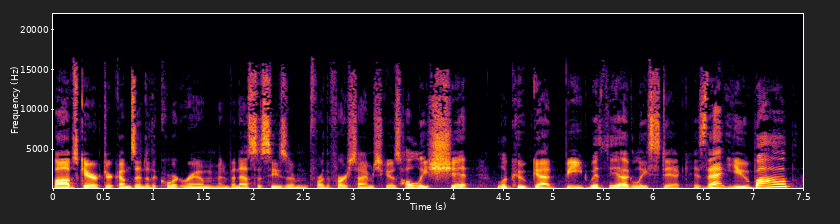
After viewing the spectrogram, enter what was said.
Bob's character comes into the courtroom and Vanessa sees him for the first time. She goes, "Holy shit! Look who got beat with the ugly stick. Is that you, Bob?"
